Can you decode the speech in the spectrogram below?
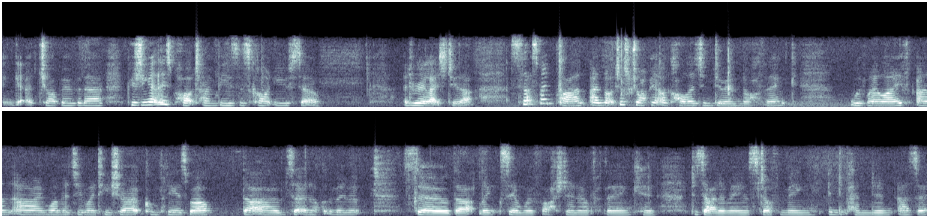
and get a job over there. Because you get these part-time visas can't you? So I'd really like to do that. So that's my plan. I'm not just dropping out of college and doing nothing with my life and I want to do my t-shirt company as well that I'm setting up at the moment. So that links in with fashion and everything and designing and stuff and being independent as a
